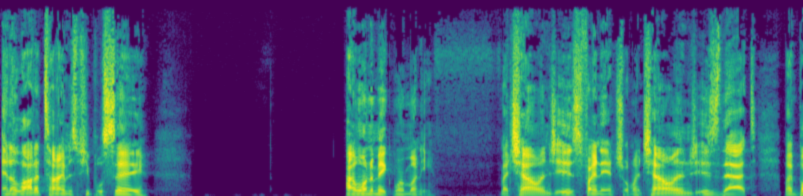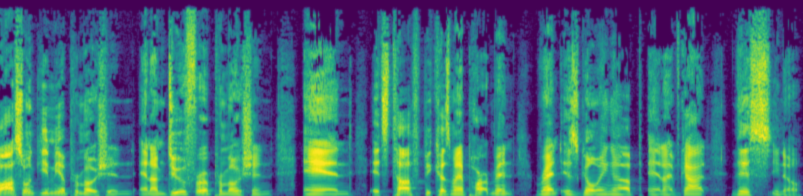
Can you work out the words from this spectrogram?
And a lot of times people say, "I want to make more money." My challenge is financial. My challenge is that my boss won't give me a promotion and I'm due for a promotion and it's tough because my apartment rent is going up and I've got this, you know,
